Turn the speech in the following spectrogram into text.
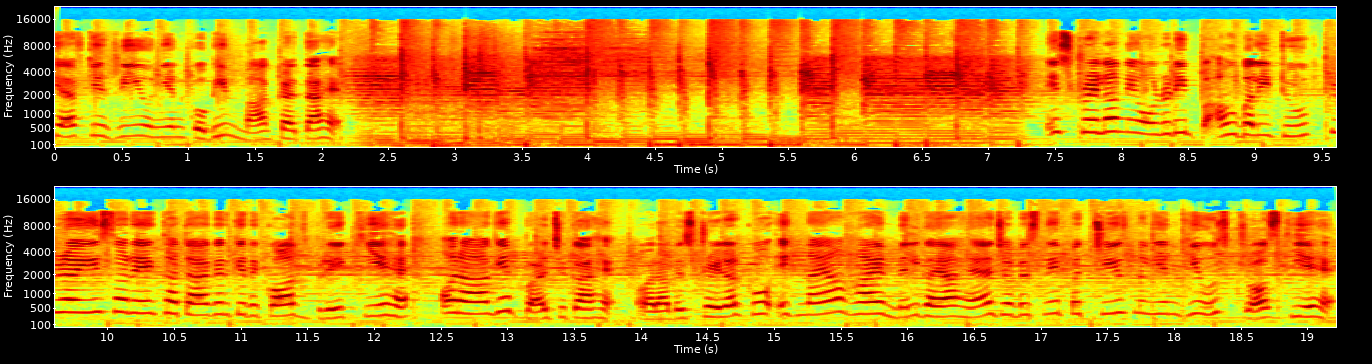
कैफ के रीयूनियन को भी मार्क करता है इस ट्रेलर ने ऑलरेडी बाहुबली टू रईस और एक था टाइगर के रिकॉर्ड ब्रेक किए हैं और आगे बढ़ चुका है। और अब इस ट्रेलर को एक नया हाई मिल गया है, जब इसने 25 मिलियन व्यूज़ क्रॉस किए हैं।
